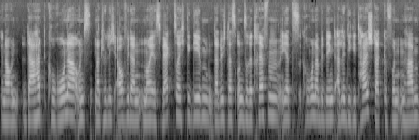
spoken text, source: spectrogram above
Genau, und da hat Corona uns natürlich auch wieder ein neues Werkzeug gegeben. Dadurch, dass unsere Treffen jetzt Corona-bedingt alle digital stattgefunden haben,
